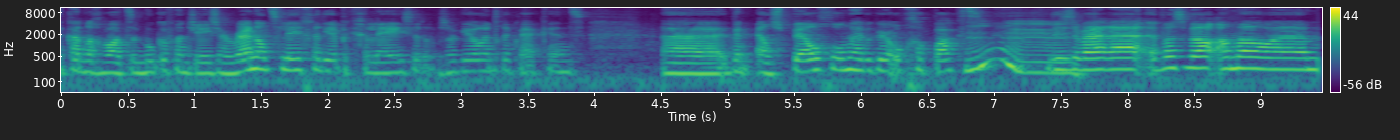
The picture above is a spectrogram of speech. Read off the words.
Ik had nog wat boeken van Jason Reynolds liggen. Die heb ik gelezen. Dat was ook heel indrukwekkend. Eh, ik ben Els Pelgrom heb ik weer opgepakt. Mm. Dus er waren, het was wel allemaal ehm,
